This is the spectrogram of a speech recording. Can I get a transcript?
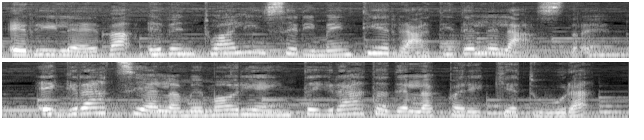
e rileva eventuali inserimenti errati delle lastre. E grazie alla memoria integrata dell'apparecchiatura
